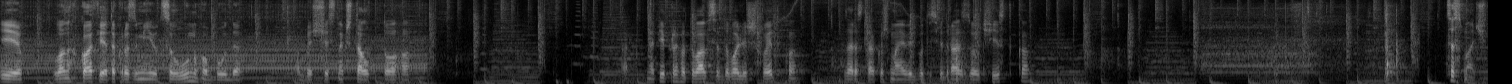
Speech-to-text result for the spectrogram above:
і лонг кофі, я так розумію, це лунго буде, або щось на кшталт того. Так, напій приготувався доволі швидко. Зараз також має відбутись відразу очистка. Це смачно.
